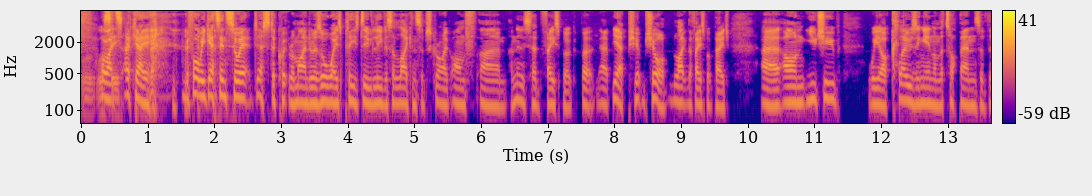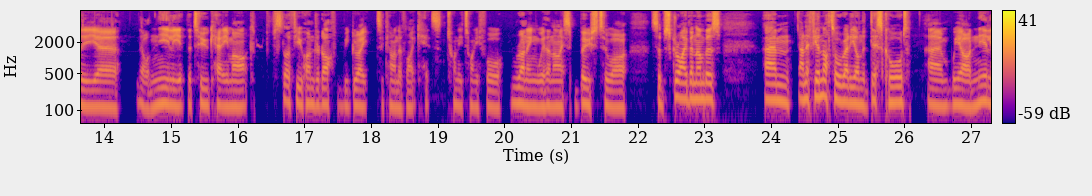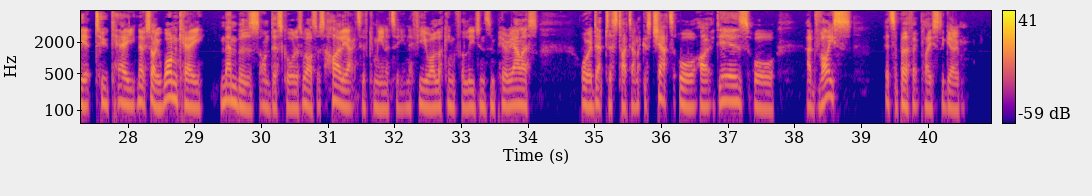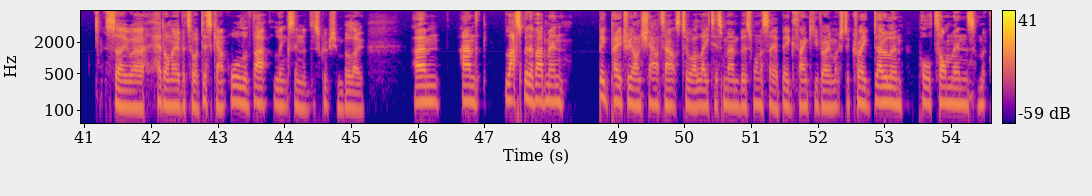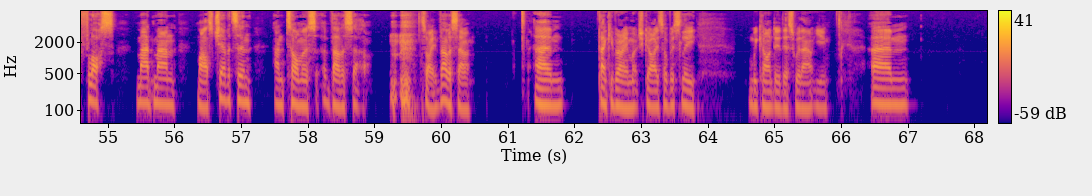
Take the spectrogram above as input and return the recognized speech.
We'll, we'll All right. see. Okay. Before we get into it, just a quick reminder, as always, please do leave us a like and subscribe on. Um, I nearly said Facebook, but uh, yeah, sure, sure, like the Facebook page. Uh, on YouTube, we are closing in on the top ends of the, uh, or nearly at the 2K mark. Still a few hundred off would be great to kind of like hit 2024 running with a nice boost to our subscriber numbers. Um, and if you're not already on the Discord, um, we are nearly at 2K, no, sorry, 1K members on Discord as well. So it's a highly active community. And if you are looking for Legions Imperialis or Adeptus Titanicus chat or ideas or advice, it's a perfect place to go. So uh, head on over to our Discord. All of that links in the description below. Um, and last bit of admin, big Patreon shout outs to our latest members. Want to say a big thank you very much to Craig Dolan, Paul Tomlins, McFloss, Madman, Miles Cheverton, and Thomas Vavasour. Sorry, Vavasour. Um, thank you very much, guys. Obviously, we can't do this without you. Um,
